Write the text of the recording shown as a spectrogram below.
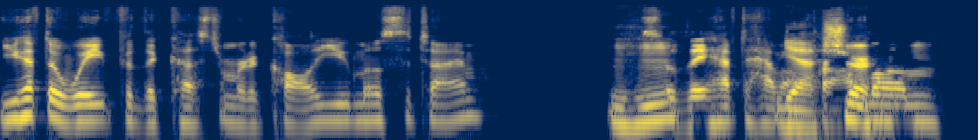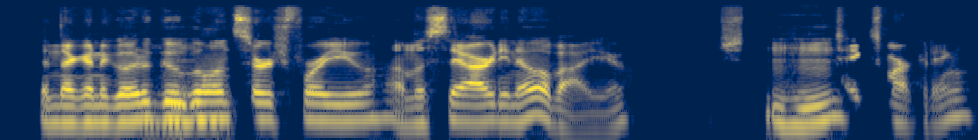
you have to wait for the customer to call you most of the time mhm, mhm. so they have to have Yeah, a sure. problem then they're going to go to Mhm. google and search for you unless they already know about you which Mhm. takes marketing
